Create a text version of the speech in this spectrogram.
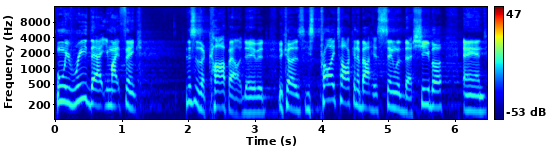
When we read that, you might think, this is a cop out, David, because he's probably talking about his sin with Bathsheba. And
